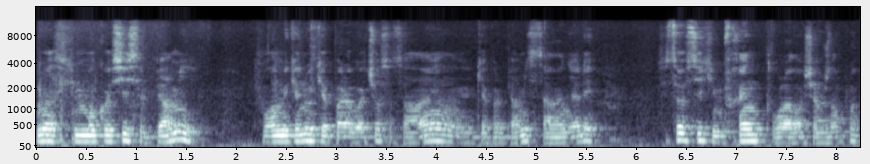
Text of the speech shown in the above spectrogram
Moi, ce qui me manque aussi, c'est le permis. Pour un mécano qui a pas la voiture, ça sert à rien. et Qui a pas le permis, ça sert à rien d'y aller. C'est ça aussi qui me freine pour la recherche d'emploi.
